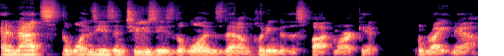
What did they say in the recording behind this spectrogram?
And that's the onesies and twosies the ones that i'm putting to the spot market right now.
